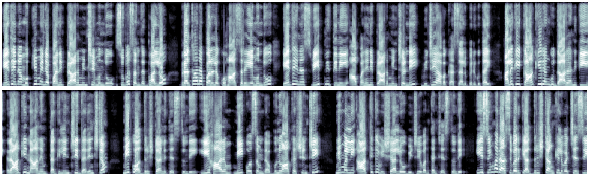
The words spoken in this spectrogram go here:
ఏదైనా ముఖ్యమైన పని ప్రారంభించే ముందు శుభ సందర్భాల్లో ప్రధాన పనులకు హాజరయ్యే ముందు ఏదైనా స్వీట్ని తిని ఆ పనిని ప్రారంభించండి. విజయ అవకాశాలు పెరుగుతాయి. అలాగే కాకిరంగు దారానికి రాగి నాణెం తగిలించి ధరించటం మీకు అదృష్టాన్ని తెస్తుంది. ఈ హారం మీకోసం డబ్బును ఆకర్షించి మిమ్మల్ని ఆర్థిక విషయాల్లో విజయవంతం చేస్తుంది. ఈ సింహరాశి వారికి అదృష్ట అంకెలు వచ్చేసి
